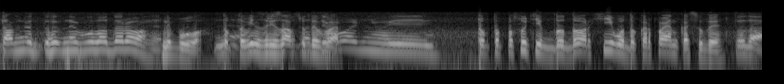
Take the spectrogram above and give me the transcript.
там не, не було дороги. не було. Ні. Тобто він зрізав сюди вверх. І Тобто, по суті, до, до архіву, до Карпенка сюди. туди.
